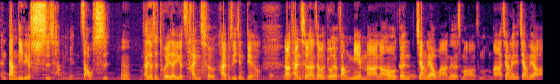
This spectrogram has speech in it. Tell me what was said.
很当地的一个市场里面，早市。嗯，他就是推了一个餐车，它也不是一间店哦。然后餐车它上面就会有放面嘛，然后跟酱料嘛，那个什么什么麻酱那些酱料啊，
